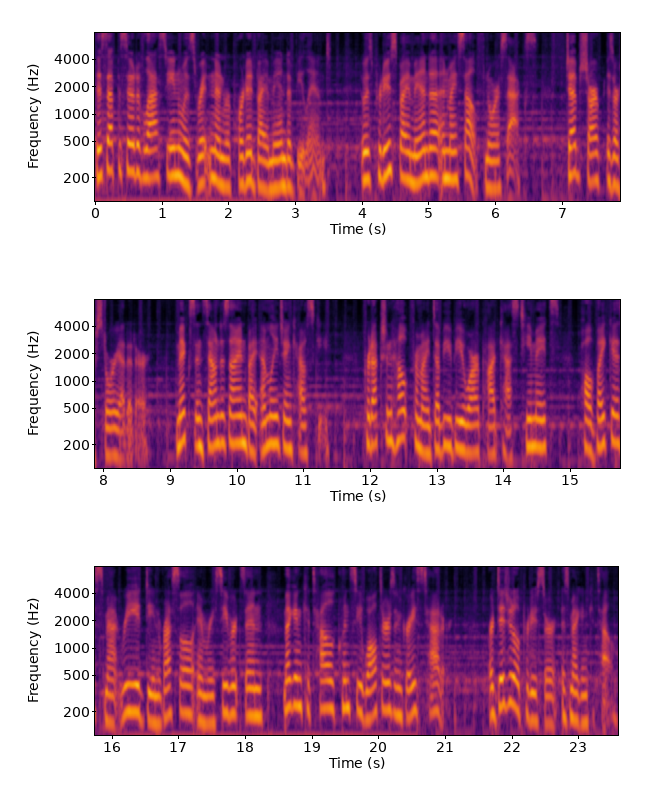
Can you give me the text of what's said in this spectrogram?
This episode of Last Seen was written and reported by Amanda Beland. It was produced by Amanda and myself, Nora Saks. Jeb Sharp is our story editor. Mix and sound design by Emily Jankowski. Production help from my WBUR podcast teammates Paul Vikis, Matt Reed, Dean Russell, Amory Sievertson, Megan Cattell, Quincy Walters, and Grace Tatter. Our digital producer is Megan Cattell.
